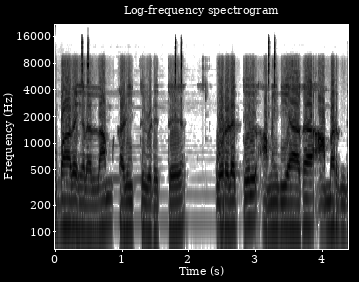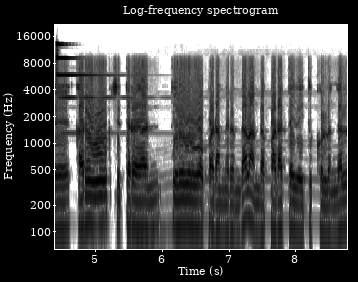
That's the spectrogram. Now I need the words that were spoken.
உபாதைகளெல்லாம் கழித்து விடுத்து ஒரு இடத்தில் அமைதியாக அமர்ந்து கருவூர் சித்திரன் திருவுருவ படம் இருந்தால் அந்த படத்தை வைத்துக் கொள்ளுங்கள்.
